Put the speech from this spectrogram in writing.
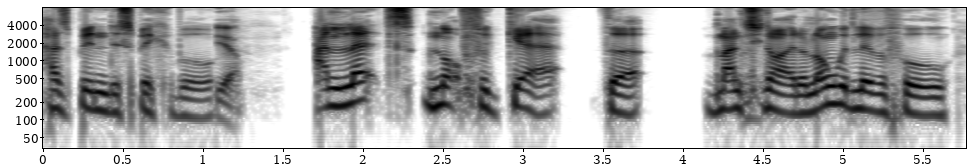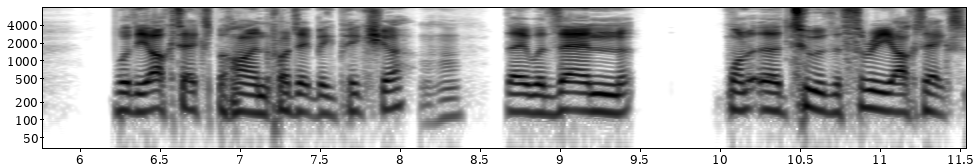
has been despicable. Yeah. And let's not forget that Manchester United, along with Liverpool, were the architects behind Project Big Picture. Mhm. They were then one, uh, two of the three architects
